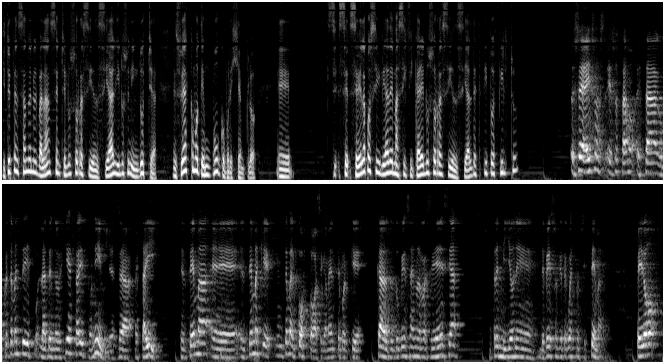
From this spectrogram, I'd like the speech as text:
Y estoy pensando en el balance entre el uso residencial y el uso en industria. En ciudades como Temuco, por ejemplo, eh, ¿se, ¿se, ve la posibilidad de masificar el uso residencial de este tipo de filtro? O sea, eso, eso estamos, está completamente, la tecnología está disponible, o sea, está ahí. El tema, eh, el tema es que, un tema del costo, básicamente, porque, claro, si tú piensas en una residencia, son 3 millones de pesos que te cuesta un sistema, pero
